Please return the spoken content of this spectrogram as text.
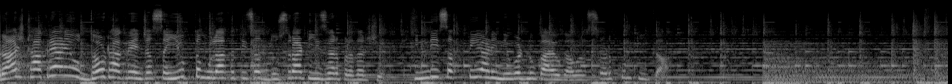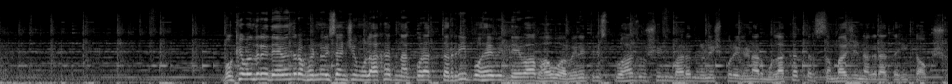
राज ठाकरे आणि उद्धव ठाकरे यांच्या संयुक्त मुलाखतीचा दुसरा टीझर प्रदर्शित. हिंदी सक्ती आणि निवडणूक आयोगावर सडकून टीका. मुख्यमंत्री देवेंद्र फडणवीसांची मुलाखत नागपुरात तर्री पोहे विथ देवा भाऊ. अभिनेत्री स्पृहा जोशी आणि भारत गणेशपुरे घेणार मुलाखत तर संभाजीनगरातही टॉक शो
